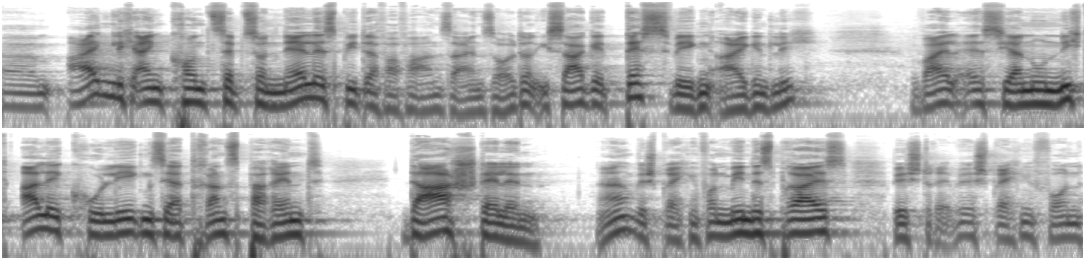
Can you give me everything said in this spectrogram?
ähm, eigentlich ein konzeptionelles Bieterverfahren sein sollte, und ich sage deswegen eigentlich, weil es ja nun nicht alle Kollegen sehr transparent darstellen. Ja, wir sprechen von Mindestpreis, wir, wir sprechen von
